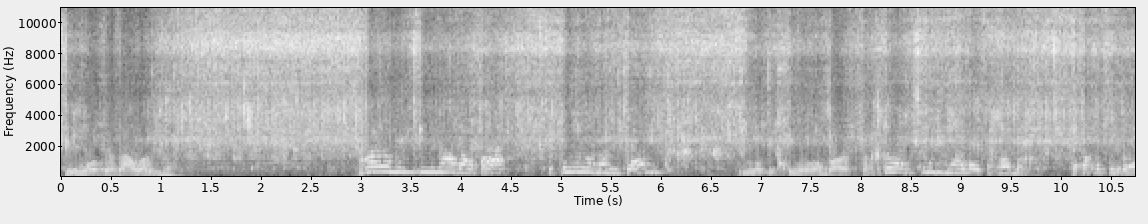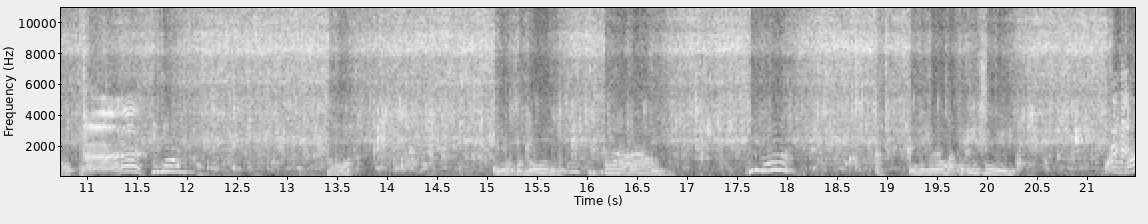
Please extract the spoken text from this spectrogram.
Hindi mo ako tinatawag. Baka nga magsing yung mga bata. Ito yung naman dyan. Magising mo ang bata. Ito, alis mo din tayo sa kama. Katapos yung gawin ko. Sige. Ako. Ayoko doon. Ito na lang. Sige. Hindi ko na matiis eh. Aba,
